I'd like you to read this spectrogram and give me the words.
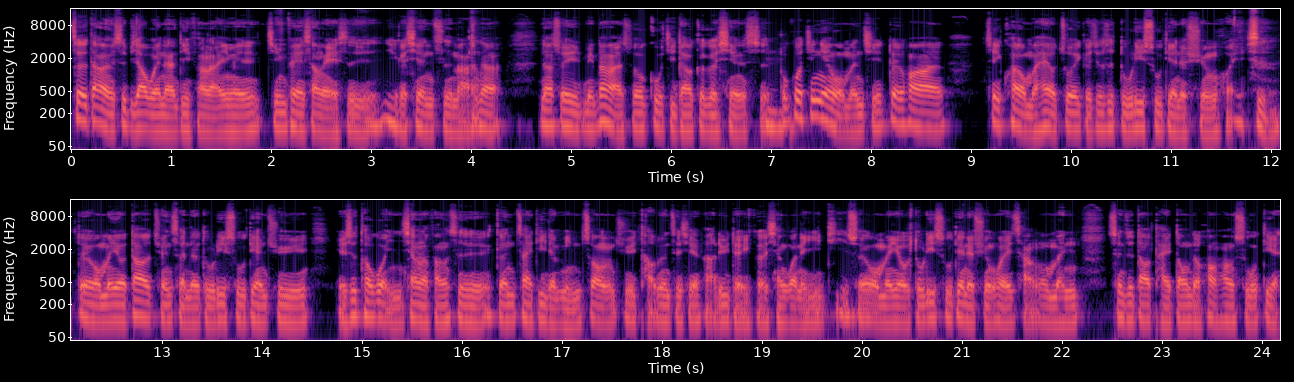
这当然是比较为难的地方啦，因为经费上也是一个限制嘛。那那所以没办法说顾及到各个县市。不过今年我们其实对话。这一块我们还有做一个就是独立书店的巡回，是对，我们有到全省的独立书店去，也是透过影像的方式跟在地的民众去讨论这些法律的一个相关的议题，所以我们有独立书店的巡回场，我们甚至到台东的晃晃书店，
